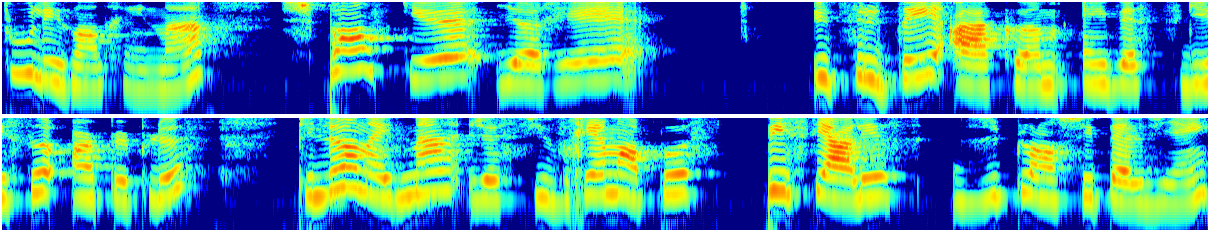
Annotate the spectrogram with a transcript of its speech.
tous les entraînements, je pense qu'il y aurait utilité à comme investiguer ça un peu plus. Puis là, honnêtement, je suis vraiment pas spécialiste du plancher pelvien.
